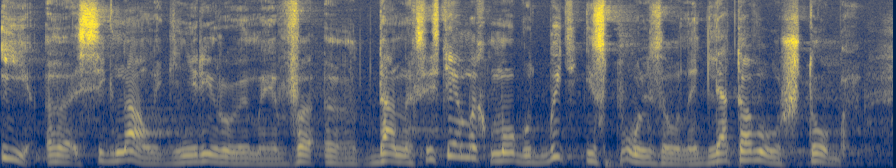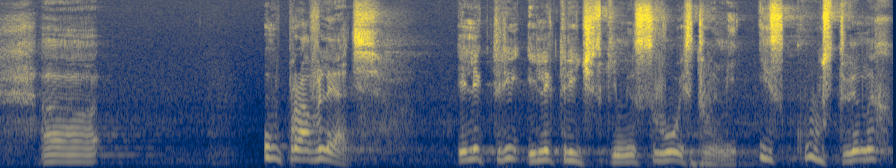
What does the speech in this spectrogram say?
и э, сигналы, генерируемые в э, данных системах, могут быть использованы для того, чтобы э, управлять электри электрическими свойствами искусственных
